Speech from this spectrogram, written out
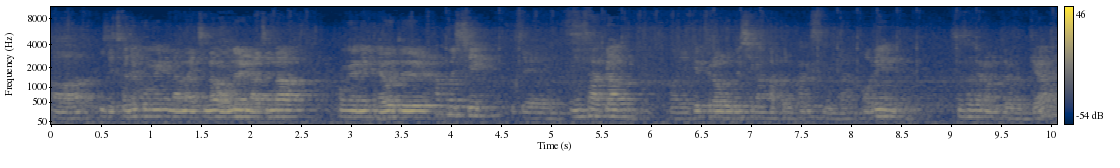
어, 이제 저녁 공연이 남아있지만 오늘 마지막 공연인 배우들 한 분씩 이제 인사 겸 어, 얘기 들어보는 시간 갖도록 하겠습니다. 어린 순서대로 한번 들어볼게요.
